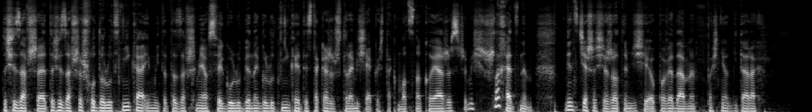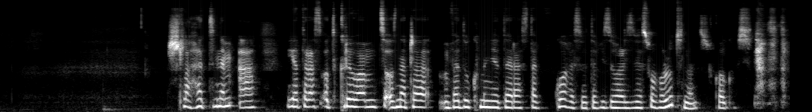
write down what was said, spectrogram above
to, się zawsze, to się zawsze szło do lutnika i mój tata zawsze miał swojego ulubionego lutnika i to jest taka rzecz, która mi się jakoś tak mocno kojarzy z czymś szlachetnym. Więc cieszę się, że o tym dzisiaj opowiadamy, właśnie o gitarach. Szlachetnym, a ja teraz odkryłam, co oznacza według mnie teraz, tak w głowie sobie to wizualizuję słowo lutnąć kogoś.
